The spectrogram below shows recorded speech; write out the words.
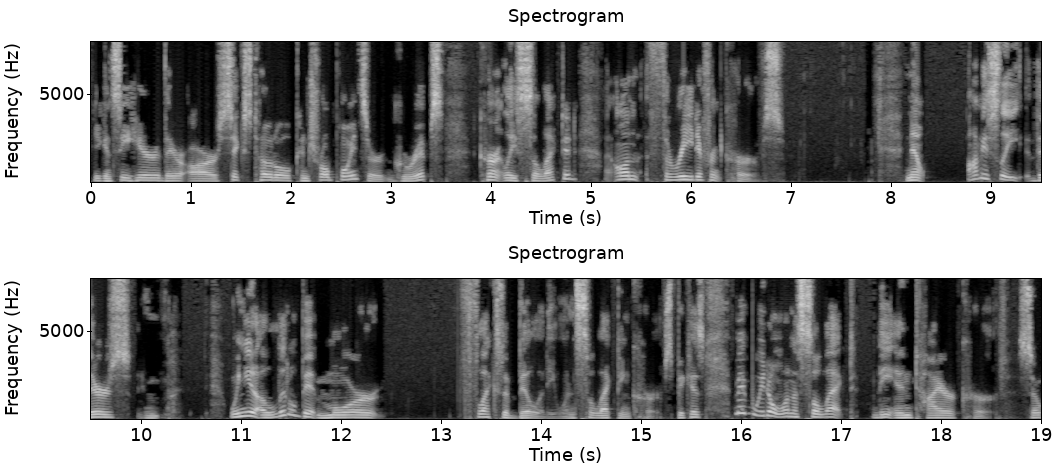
You can see here there are six total control points or grips currently selected on three different curves. Now, obviously, there's we need a little bit more flexibility when selecting curves because maybe we don't want to select the entire curve. So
